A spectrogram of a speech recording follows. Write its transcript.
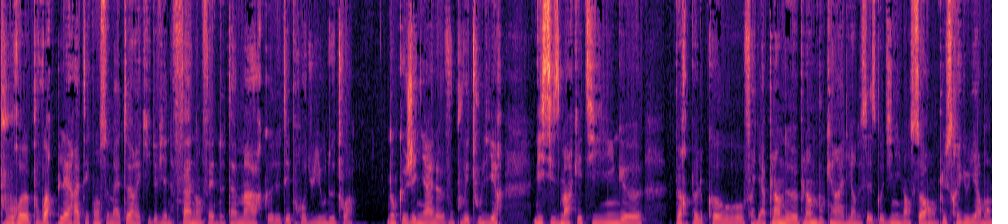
pour euh, pouvoir plaire à tes consommateurs et qu'ils deviennent fans en fait de ta marque, de tes produits ou de toi. Donc génial, vous pouvez tout lire. This is Marketing, Purple Co. Enfin, il y a plein de, plein de bouquins à lire de Seth Godin, il en sort en plus régulièrement.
